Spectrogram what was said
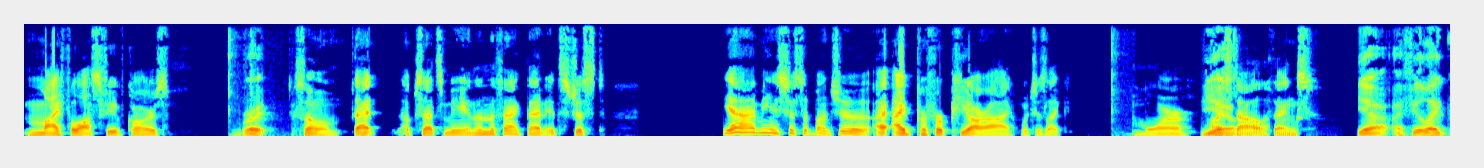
my philosophy of cars. Right. So that upsets me. And then the fact that it's just, yeah, I mean, it's just a bunch of. I, I'd prefer PRI, which is like more my style of things. Yeah, I feel like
